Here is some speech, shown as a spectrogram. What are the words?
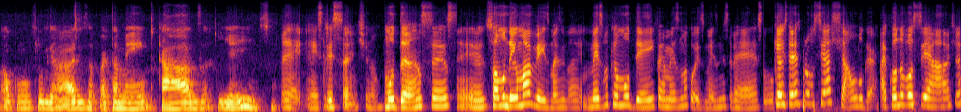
alguns lugares, apartamento, casa, e é isso. É, é estressante, não? Mudanças. é, só mudei uma vez, mas mesmo que eu mudei, foi a mesma coisa, mesmo estresse. Porque o estresse pra você achar um lugar. Aí quando você acha,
